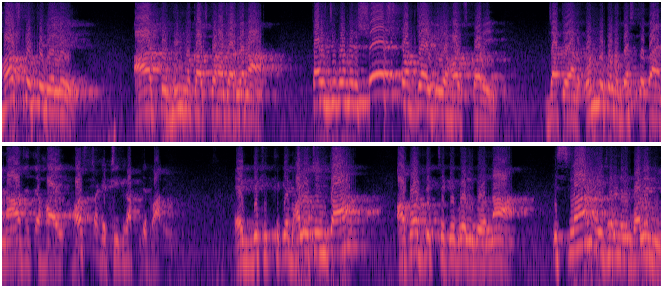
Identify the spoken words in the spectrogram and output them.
হজ করতে গেলে আর তো ভিন্ন কাজ করা যাবে না। তাই জীবনের শেষ পর্যায়ে গিয়ে হজ করে, যাতে আর অন্য কোনো ব্যস্ততায় না যেতে হয়, হজটাকে ঠিক রাখতে পারে। একদিক থেকে ভালো চিন্তা, অপর দিক থেকে বলব, না, ইসলাম এই ধরনের বলেনি।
